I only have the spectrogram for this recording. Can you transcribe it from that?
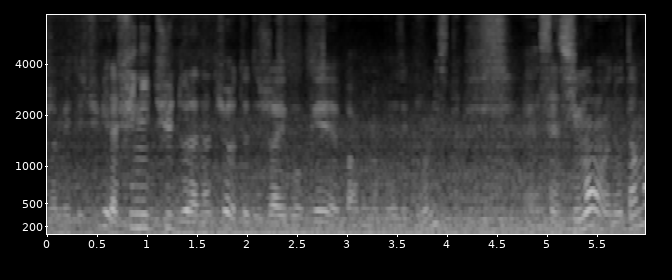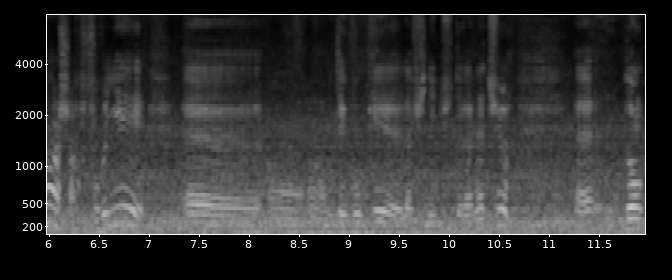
jamais été suivis. La finitude de la nature était déjà évoquée par de nombreux économistes. Saint-Simon notamment, Charles Fourier, euh, ont, évoqué la finitude de la nature. Euh, donc,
